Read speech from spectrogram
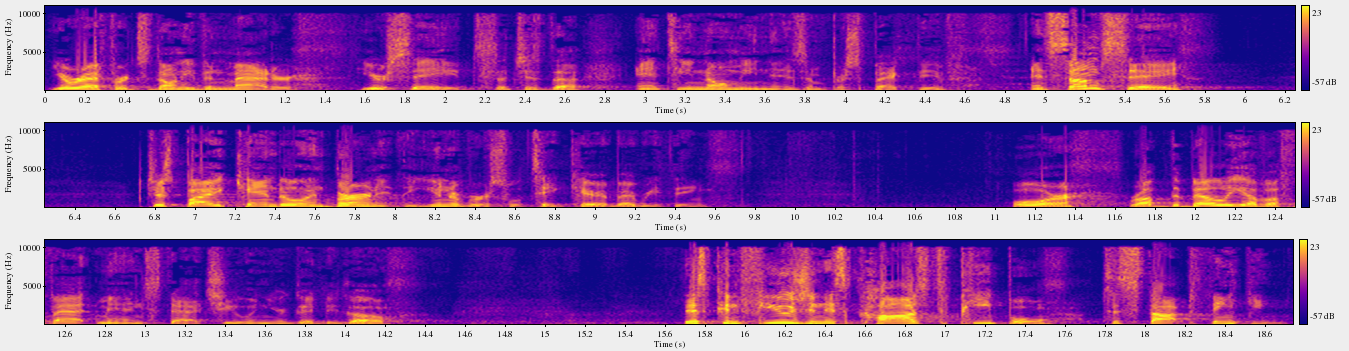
your efforts don't even matter. You're saved, such as the antinomianism perspective. And some say, just buy a candle and burn it. The universe will take care of everything. Or rub the belly of a fat man statue and you're good to go. This confusion has caused people to stop thinking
